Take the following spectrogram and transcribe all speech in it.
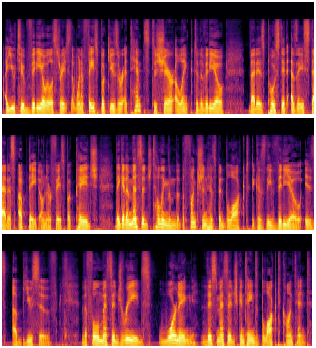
A YouTube video illustrates that when a Facebook user attempts to share a link to the video, that is posted as a status update on their Facebook page, they get a message telling them that the function has been blocked because the video is abusive. The full message reads, Warning, this message contains blocked content.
